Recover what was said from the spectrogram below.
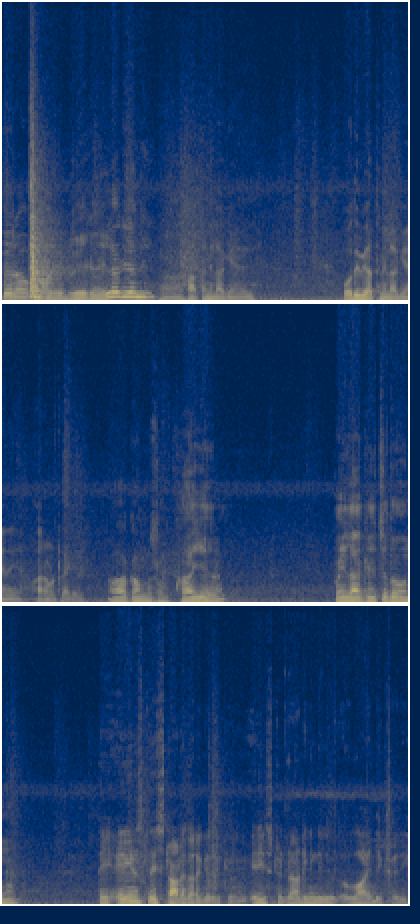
ਤੇਰਾ ਬਾਜ ਬ੍ਰੇਕ ਨਹੀਂ ਲੱਗ ਜਾਂਦੀ। ਹਾਂ ਹੱਥ ਨਹੀਂ ਲੱਗ ਜਾਂਦੇ। ਉਹਦੇ ਵੀ ਹੱਥ ਨਹੀਂ ਲੱਗ ਜਾਂਦੇ ਫਾਰਮ ਟਰੈਕ ਦੇ। ਆਹ ਕੰਮ ਸੌਖਾ ਯਾਰ। ਪਹਿਲਾਂ ਖਿੱਚ ਦੋ ਉਹਨੂੰ। ਤੇ ਇਹਦੀ ਨੂੰ ਤੁਸੀਂ ਸਟਾਰਟ ਕਰਕੇ ਦੇਖਿਓ। ਇਹਦੀ ਸਟਾਰਟਿੰਗ ਦੀ ਆਵਾਜ਼ ਦੇਖਿਓ ਇਹਦੀ।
